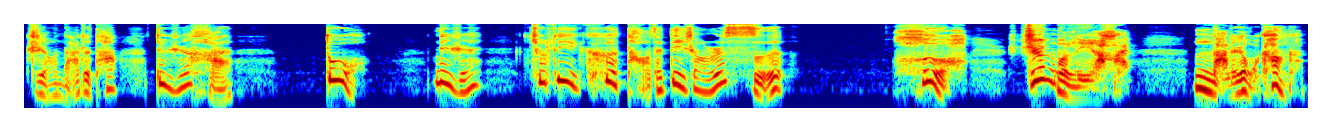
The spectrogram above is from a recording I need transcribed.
只要拿着它对人喊‘剁’，那人就立刻倒在地上而死。”呵，这么厉害，拿来让我看看。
